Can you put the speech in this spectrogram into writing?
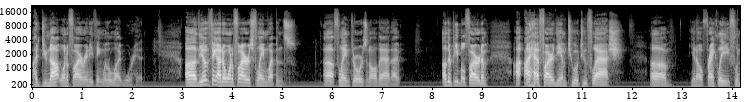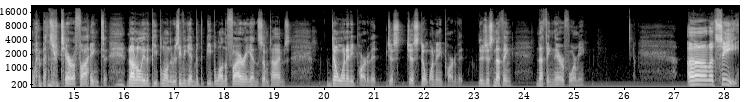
I do not want to fire anything with a live warhead. Uh, the other thing I don't want to fire is flame weapons. uh, flamethrowers and all that. I, other people fired them. I, I have fired the M202 flash. Um, you know, frankly, flim weapons are terrifying to not only the people on the receiving end, but the people on the firing end sometimes. Don't want any part of it. Just just don't want any part of it. There's just nothing nothing there for me. Uh, let's see.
